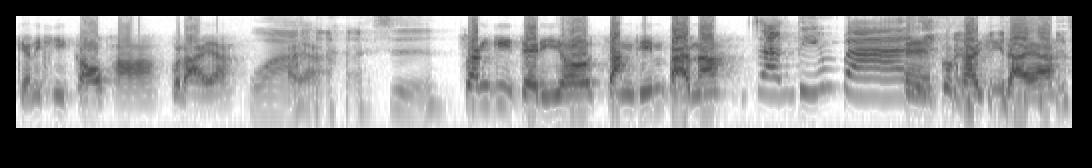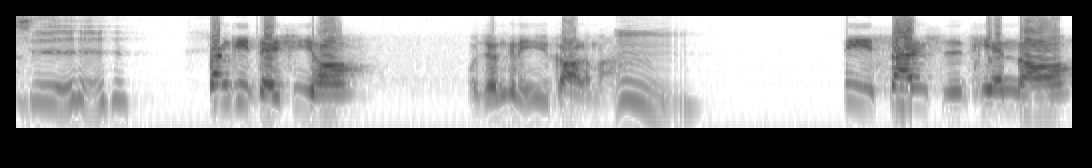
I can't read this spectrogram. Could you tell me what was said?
今日去高趴过来呀、哇来啊！，是。转去第二号涨停板啊，涨停板，哎，又开始来啊！是，转去第四号，我昨天跟你预告了嘛，嗯，第三十天喽，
